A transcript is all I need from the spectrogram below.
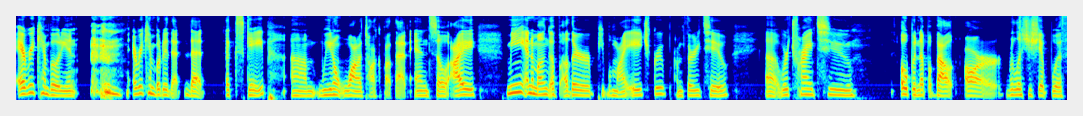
every cambodian every cambodian that that escape um, we don't want to talk about that. And so i me and among of other people my age group i'm 32 uh, we're trying to open up about our relationship with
